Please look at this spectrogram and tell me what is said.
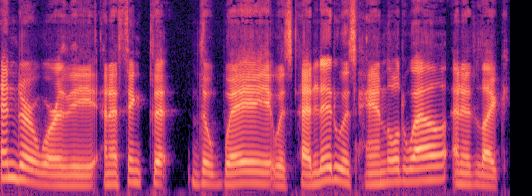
ender worthy and i think that the way it was edited was handled well and it like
